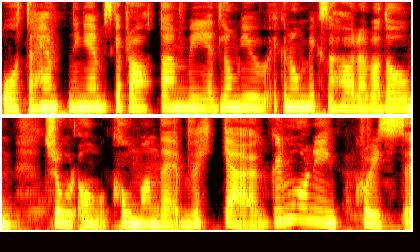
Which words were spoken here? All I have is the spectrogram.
återhämtningen. Vi ska prata med Longview Economics och höra vad de tror om kommande vecka. Good morning Chris. Uh,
